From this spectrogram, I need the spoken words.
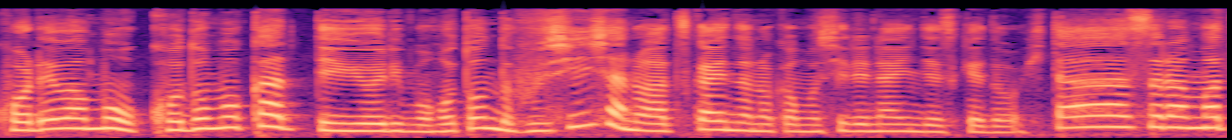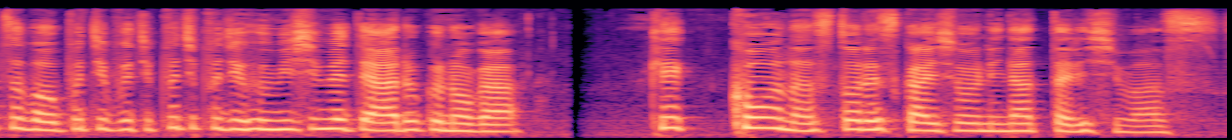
これはもう子供かっていうよりもほとんど不審者の扱いなのかもしれないんですけど、ひたすら松葉をプチプチプチプチ踏みしめて歩くのが結構なストレス解消になったりします。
